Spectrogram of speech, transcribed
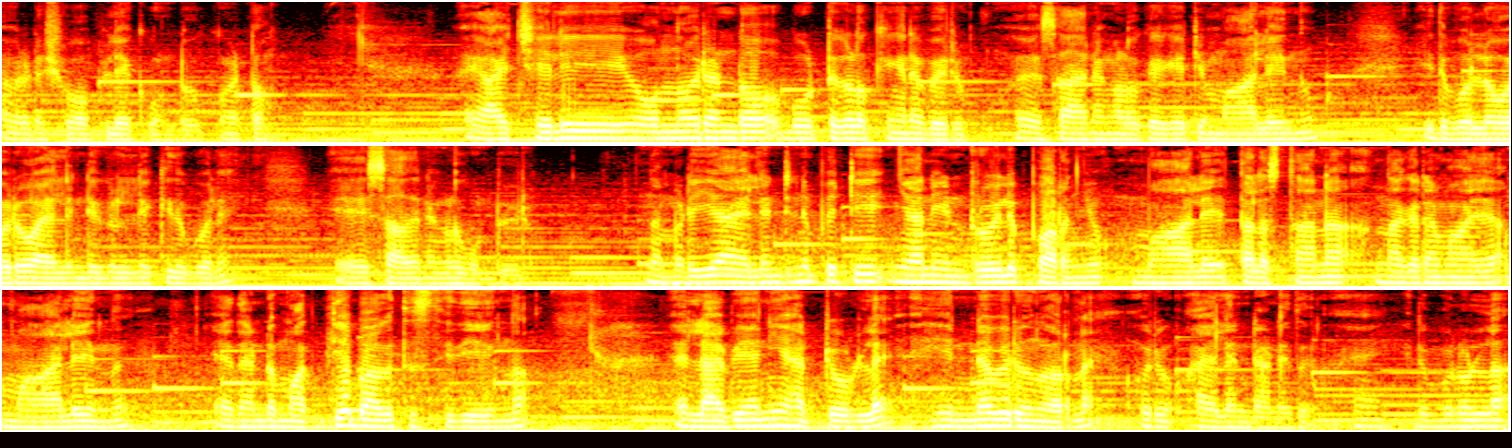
അവരുടെ ഷോപ്പിലേക്ക് കൊണ്ടുപോകും കേട്ടോ. ആഴ്ചയിൽ ഒന്നോ രണ്ടോ ബോട്ടുകളൊക്കെ ഇങ്ങനെ വരും. സാധനങ്ങളൊക്കെ കയറ്റി മാലയിൽ നിന്നും ഇതുപോലെ ഓരോ ഐലൻഡുകളിലേക്ക് ഇതുപോലെ സാധനങ്ങൾ കൊണ്ടുവരും. നമ്മുടെ ഈ ഐലൻഡിനെ പറ്റി ഞാൻ ഇൻട്രോയിൽ പറഞ്ഞു. മാല തലസ്ഥാന നഗരമായ മാലയിൽ നിന്ന് ഏതാണ്ട് മധ്യഭാഗത്ത് സ്ഥിതി ചെയ്യുന്ന ലാബിയാനി ഹറ്റോളിലെ ഹിന്നവരു എന്ന് പറഞ്ഞ ഒരു ഐലൻഡാണിത്. ഇതുപോലുള്ള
